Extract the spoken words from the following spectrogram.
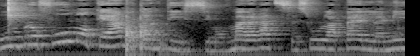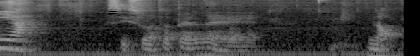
un profumo che amo tantissimo, ma ragazze sulla pelle mia Sì, sulla tua pelle no.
